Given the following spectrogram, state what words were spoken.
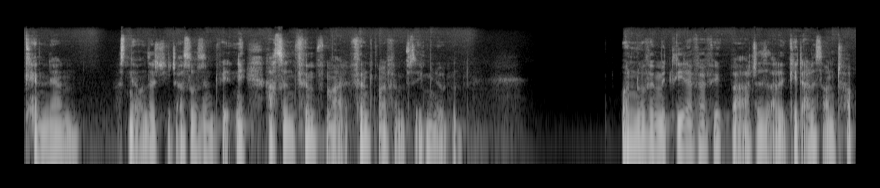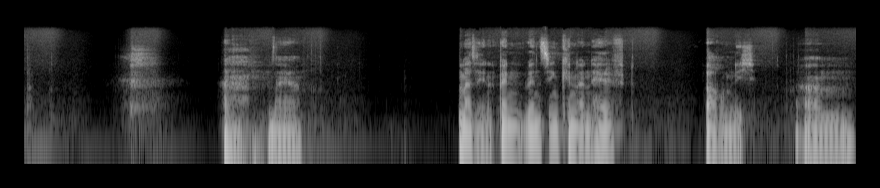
Kennenlernen? Was ist denn der Unterschied? Achso, sind wir. Nee, ach, sind 5 mal, 5 mal 50 Minuten. Und nur für Mitglieder verfügbar. Das geht alles on top. Ah, naja. Mal sehen. Wenn es den Kindern hilft, warum nicht? Ähm,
